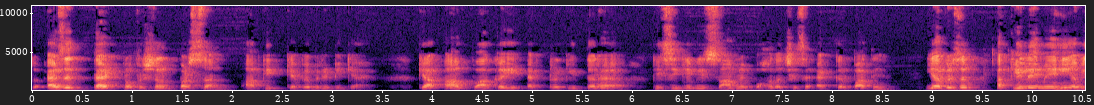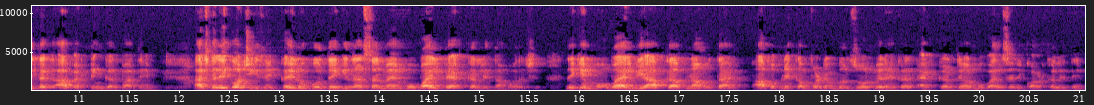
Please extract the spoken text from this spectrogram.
तो as a that professional person आपकी कैपेबिलिटी क्या है? क्या आप वाकई एक्टर की तरह किसी के भी सामने बहुत अच्छे से एक्ट कर पाते हैं? या फिर सिर्फ़ अकेले में ही अभी तक आप एक्टिंग कर पाते हैं? आजकल एक और चीज़ है, कई लोग बोलते हैं कि ना सर, मैं मोबाइल पे एक्ट कर लेता हूँ बहुत अच्छे। देखिए, मोबाइल भी आपका अपना होता है, आप अपने कंफर्टेबल जोन में रहकर एक्ट करते हैं और मोबाइल से रिकॉर्ड कर लेते हैं।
